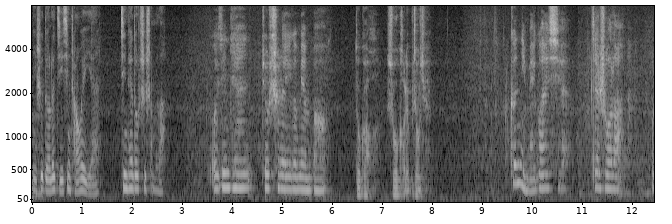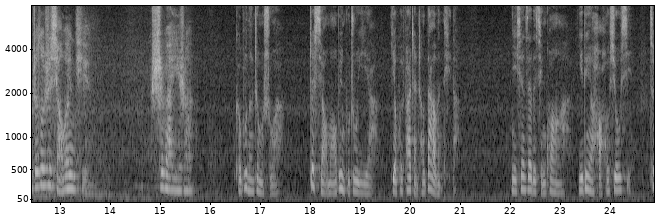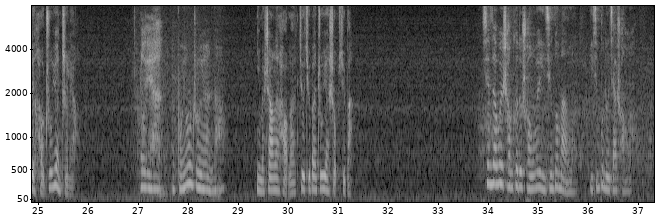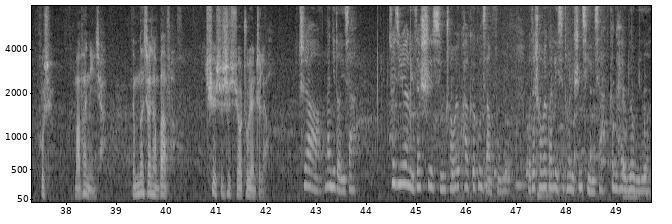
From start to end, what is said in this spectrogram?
你是得了急性肠胃炎，今天都吃什么了？我今天就吃了一个面包，都怪我，是我考虑不周全。跟你没关系。再说了，我这都是小问题，是吧，医生？可不能这么说啊，这小毛病不注意啊，也会发展成大问题的。你现在的情况啊，一定要好好休息，最好住院治疗。陆言，我不用住院的。你们商量好了就去办住院手续吧。现在胃肠科的床位已经都满了，已经不能加床了。护士，麻烦你一下，能不能想想办法？确实是需要住院治疗。这样，那你等一下，最近院里在试行床位跨科共享服务，我在床位管理系统里申请一下，看看还有没有名额。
